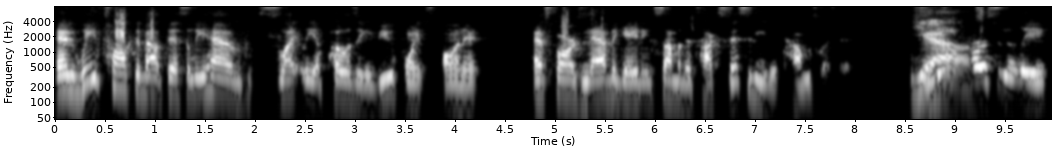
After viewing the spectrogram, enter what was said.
and we've talked about this, and we have slightly opposing viewpoints on it as far as navigating some of the toxicity that comes with it. yeah. Me personally,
